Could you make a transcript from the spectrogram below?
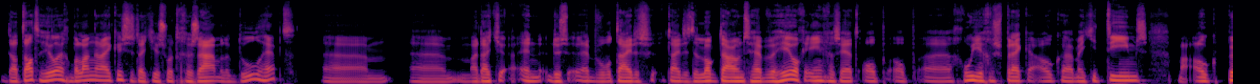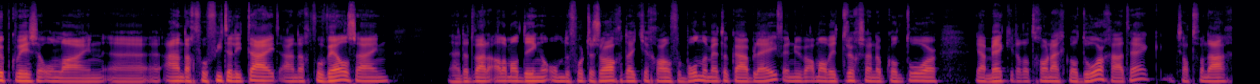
dat dat heel erg belangrijk is, dus dat je een soort gezamenlijk doel hebt. Ehm, ehm, maar dat je, en dus eh, bijvoorbeeld tijdens, tijdens de lockdowns hebben we heel erg ingezet op, op eh, goede gesprekken, ook eh, met je teams, maar ook pubquizzen online, aandacht voor vitaliteit, aandacht voor welzijn. Dat waren allemaal dingen om ervoor te zorgen dat je gewoon verbonden met elkaar bleef. En nu we allemaal weer terug zijn op kantoor, ja, merk je dat het gewoon eigenlijk wel doorgaat. Hè? Ik, zat vandaag,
